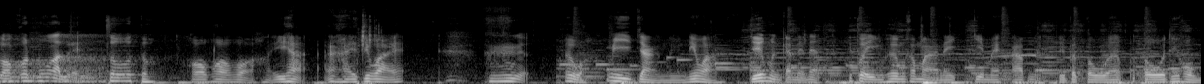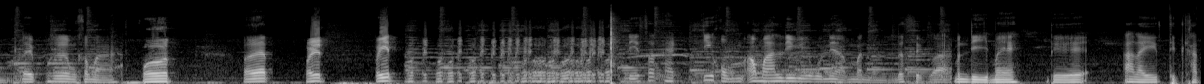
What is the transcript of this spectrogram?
ร้องคนมั่วเลย โซโตพอพอพออีฮะหายที่ไหวเออวะมีอีกอย่างหนึ่งนี่หว่าเยอะเหมือนกันเลยเนี่ยที่ตัวเองเพิ่มเข้ามาในเกมไมครับเนี่ยหรือประตูนะประตูที่ผมได้เพิ่มเข้ามา เปิดเปิดปิดปิดดีซอสแพ็กที่ผมเอามารีวิวเนี่ย มันรู้สึกว่ามันดีไหมหรืออะไรติดขัด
